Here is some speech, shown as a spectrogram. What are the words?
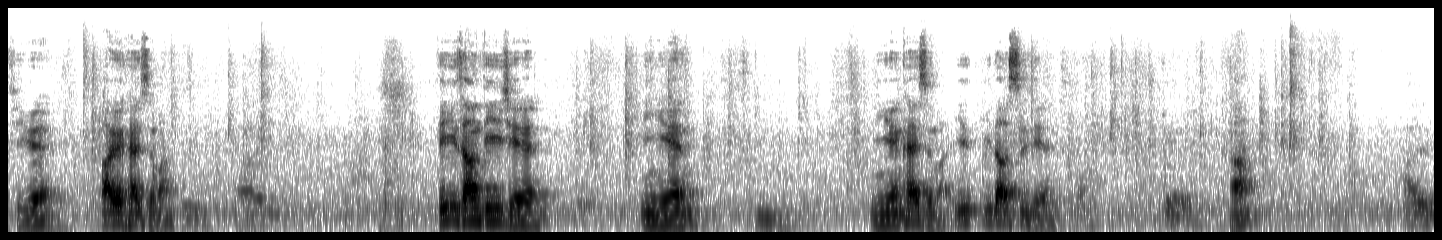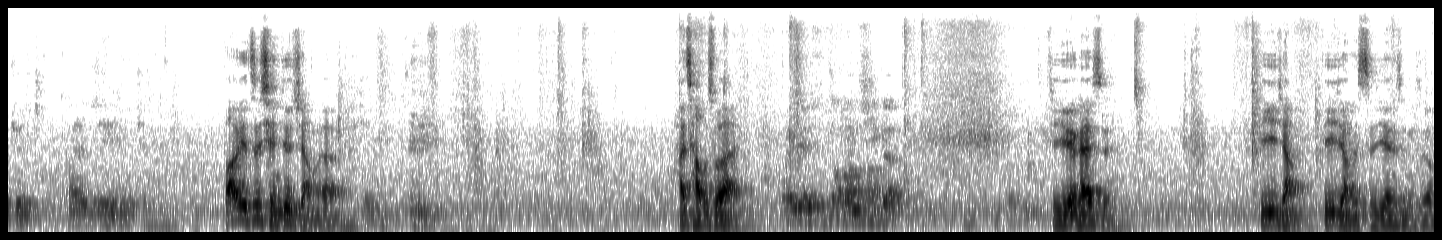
几月？八月开始吗？第一章第一节，引言。引言开始嘛？一一到四节。啊？八月就八月之前就讲。八月之前就讲了。还查不出来。总共七个。几月开始？第一讲，第一讲的时间什么时候？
